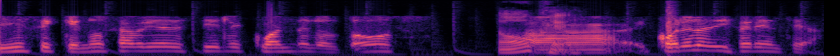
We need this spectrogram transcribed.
Fíjese que no sabría decirle cuál de los dos. Ah, ¿Cuál es la diferencia?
